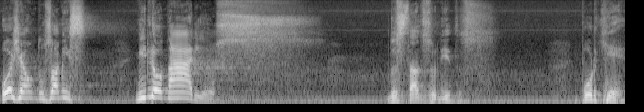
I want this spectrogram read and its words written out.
Hoje é um dos homens milionários dos Estados Unidos. Por quê?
